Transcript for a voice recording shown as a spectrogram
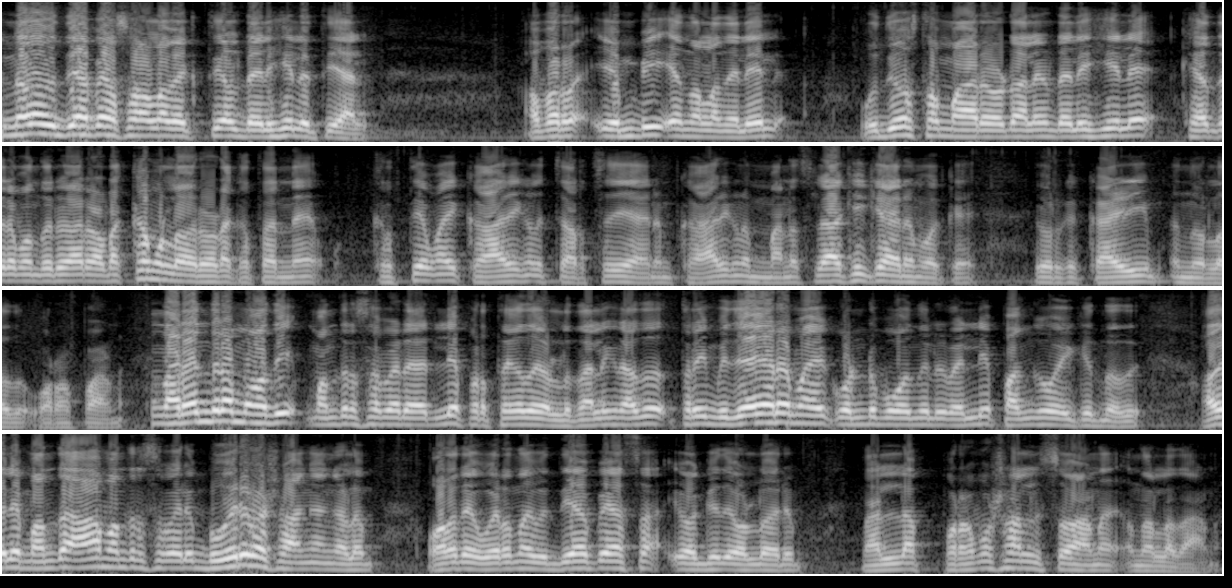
ഉന്നത വിദ്യാഭ്യാസമുള്ള വ്യക്തികൾ ഡൽഹിയിലെത്തിയാൽ അവർ എം പി എന്നുള്ള നിലയിൽ ഉദ്യോഗസ്ഥന്മാരോട് അല്ലെങ്കിൽ ഡൽഹിയിലെ കേന്ദ്രമന്ത്രിമാരടക്കമുള്ളവരോടൊക്കെ തന്നെ കൃത്യമായി കാര്യങ്ങൾ ചർച്ച ചെയ്യാനും കാര്യങ്ങൾ മനസ്സിലാക്കിക്കാനും ഒക്കെ ഇവർക്ക് കഴിയും എന്നുള്ളത് ഉറപ്പാണ്. നരേന്ദ്രമോദി മന്ത്രിസഭയുടെ വലിയ പ്രത്യേകതയുള്ളത് അല്ലെങ്കിൽ അത് ഇത്രയും വിജയകരമായി കൊണ്ടുപോകുന്നതിൽ വലിയ പങ്ക് വഹിക്കുന്നത് അതിലെ മന്ത്ര ആ മന്ത്രിസഭയിലെ ഭൂരിപക്ഷ അംഗങ്ങളും വളരെ ഉയർന്ന വിദ്യാഭ്യാസ യോഗ്യതയുള്ളവരും നല്ല പ്രൊഫഷണൽസുമാണ് എന്നുള്ളതാണ്.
